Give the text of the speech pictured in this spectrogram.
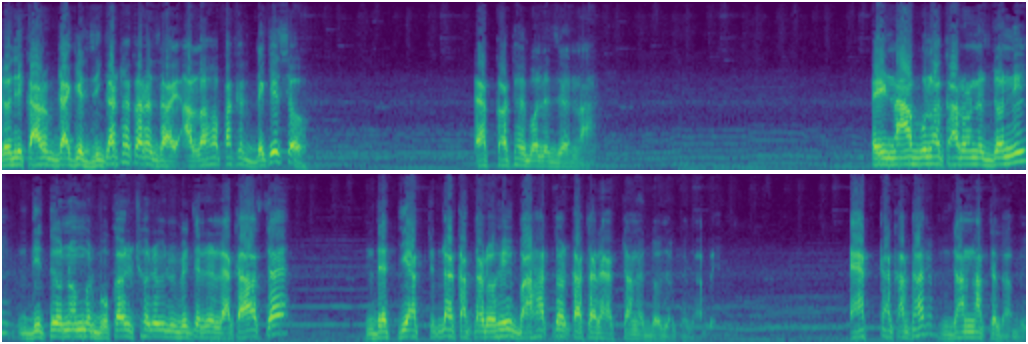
যদি কারও ডাকে জিজ্ঞাসা করা যায়, আল্লাহ পাকে দেখেছ? এক কথায় বলে যে না। এই না বলা কারণের জন্য দ্বিতীয় নম্বর বুকারি শরীরের ভিতরে লেখা আছে যে তিয়াত্তরটা কাতারোহী বাহাত্তর কাতার এক টানের দোজকে যাবে। একটা কাতার জান্নাতে যাবে।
